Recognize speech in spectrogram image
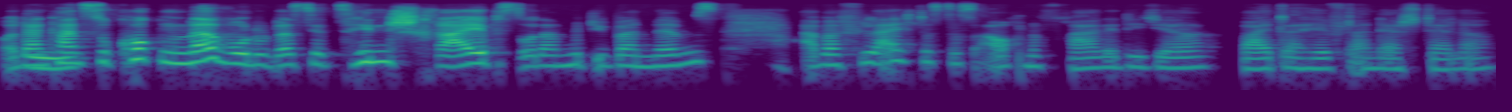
Und dann mhm. kannst du gucken, ne, wo du das jetzt hinschreibst oder mit übernimmst. Aber vielleicht ist das auch eine Frage, die dir weiterhilft an der Stelle.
